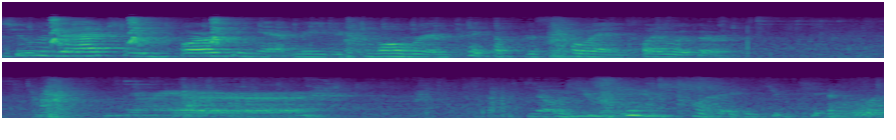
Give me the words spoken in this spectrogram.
But She was actually barking at me to come over and pick up this toy and play with her. Give me her. No, you can't play. You can't play.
